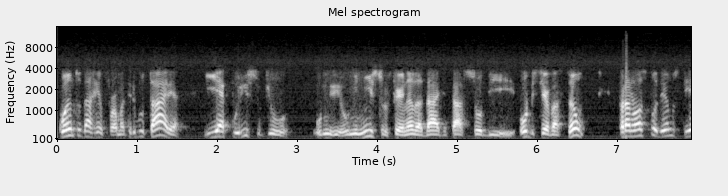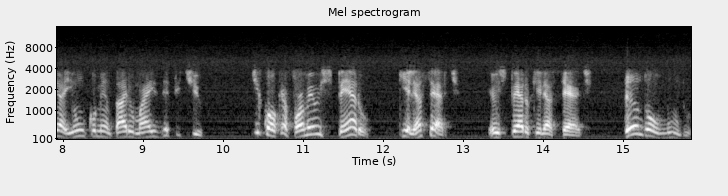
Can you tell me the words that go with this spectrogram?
quanto da reforma tributária, e é por isso que o, o, o ministro Fernando Haddad está sob observação, para nós podermos ter aí um comentário mais efetivo. De qualquer forma, eu espero que ele acerte. Eu espero que ele acerte, dando ao mundo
